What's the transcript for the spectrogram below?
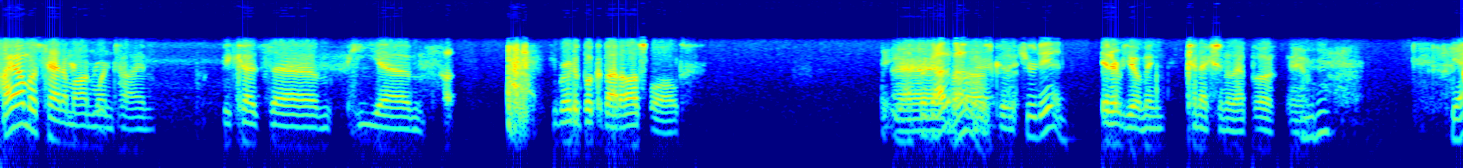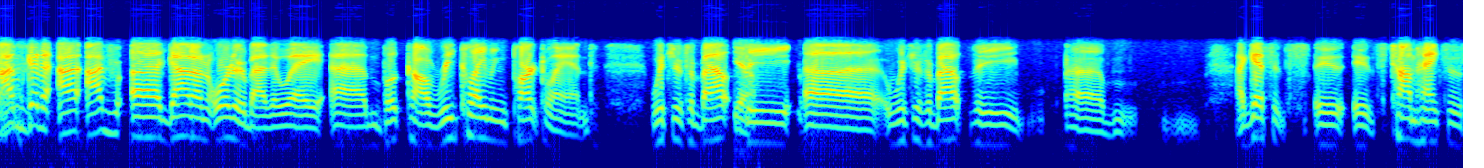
I almost had him on one time because um he um he wrote a book about Oswald. Yeah, I forgot Uh, about I was that. gonna Sure did. interview him in connection to that book. Yeah. hmm Yeah. I'm gonna. I, I've uh, got on order, by the way, a book called Reclaiming Parkland, which is about Yeah. the. Uh, which is about the. Um, I guess it's it, it's Tom Hanks's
